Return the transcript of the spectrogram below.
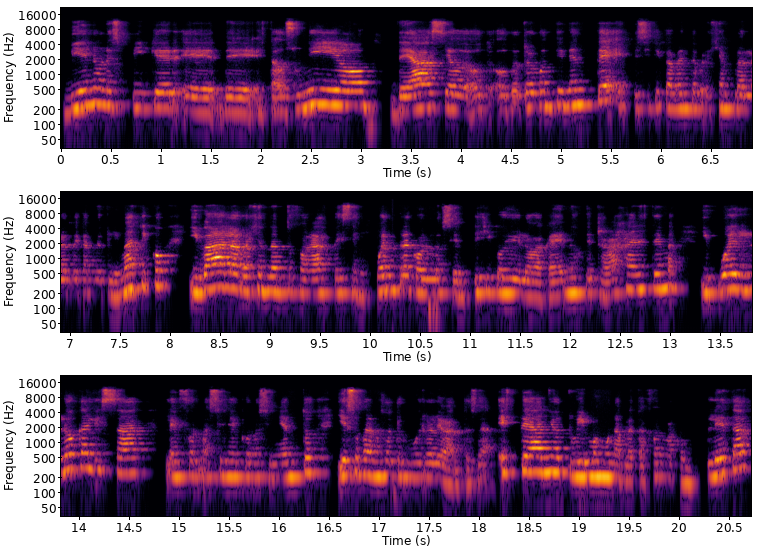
viene un speaker eh, de Estados Unidos, de Asia o de, otro, continente, específicamente, por ejemplo, hablar de cambio climático, y va a la región de Antofagasta y se encuentra con los científicos y los académicos que trabajan en este tema y pueden localizar la información y el conocimiento, y eso para nosotros es muy relevante. O sea, este año tuvimos una plataforma completa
